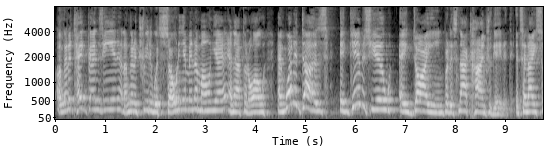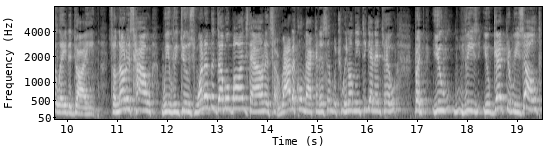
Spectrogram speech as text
I'm going to take benzene and I'm going to treat it with sodium and ammonia and ethanol. And what it does, it gives you a diene, but it's not conjugated. It's an isolated diene. So notice how we reduce one of the double bonds down. It's a radical mechanism, which we don't need to get into. But you, you get the result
